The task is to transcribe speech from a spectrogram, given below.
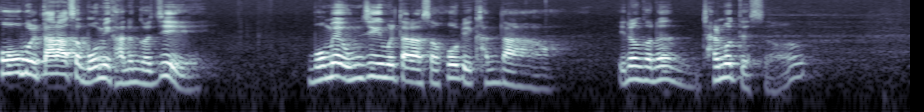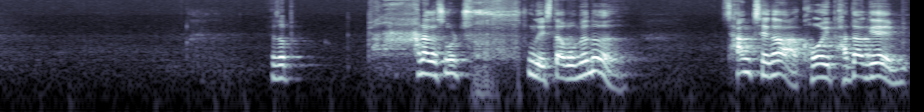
호흡을 따라서 몸이 가는 거지, 몸의 움직임을 따라서 호흡이 간다. 이런 거는 잘못됐어. 그래서 편안하게 숨을 쭉쭉 내쉬다 보면은 상체가 거의 바닥에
